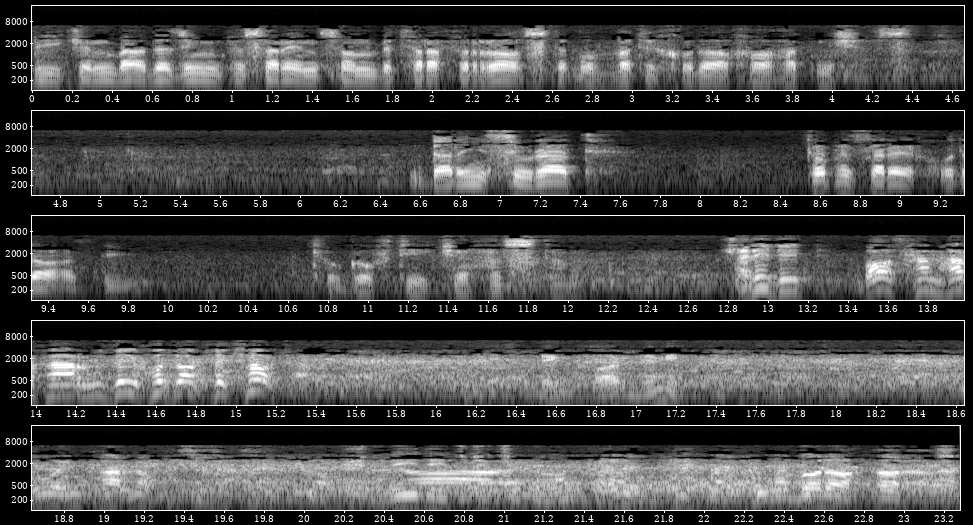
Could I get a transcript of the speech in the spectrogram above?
لیکن بعد از این پسر انسان به طرف راست قوت خدا خواهد نشست. در این صورت تو پسر خدا هستی؟ تو گفتی که هستم. شنیدید؟ باز هم حرف هر روزه خود را تکرار کرد. انکار نمی او شنیدید که چه او گناهکار است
